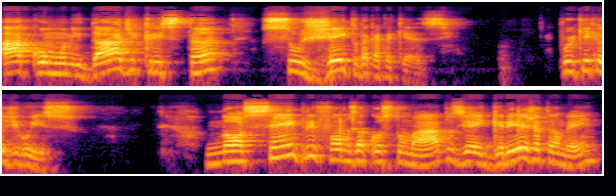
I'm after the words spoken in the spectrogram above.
A comunidade cristã sujeito da catequese. Por que, que eu digo isso? Nós sempre fomos acostumados, e a igreja também,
